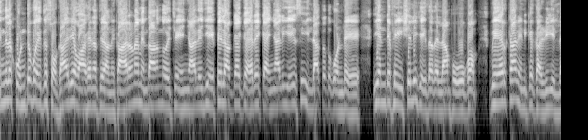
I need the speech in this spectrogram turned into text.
ഇന്നലെ കൊണ്ടുപോയത് സ്വകാര്യ വാഹനത്തിലാണ്. കാരണം എന്താണെന്ന് വെച്ച് കഴിഞ്ഞാൽ ജീപ്പിലൊക്കെ കയറി കഴിഞ്ഞാൽ എ സി ഇല്ലാത്തത് കൊണ്ട് എന്റെ ഫേഷ്യൽ ചെയ്തതെല്ലാം പോകും. വേർക്കാൻ എനിക്ക് കഴിയില്ല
